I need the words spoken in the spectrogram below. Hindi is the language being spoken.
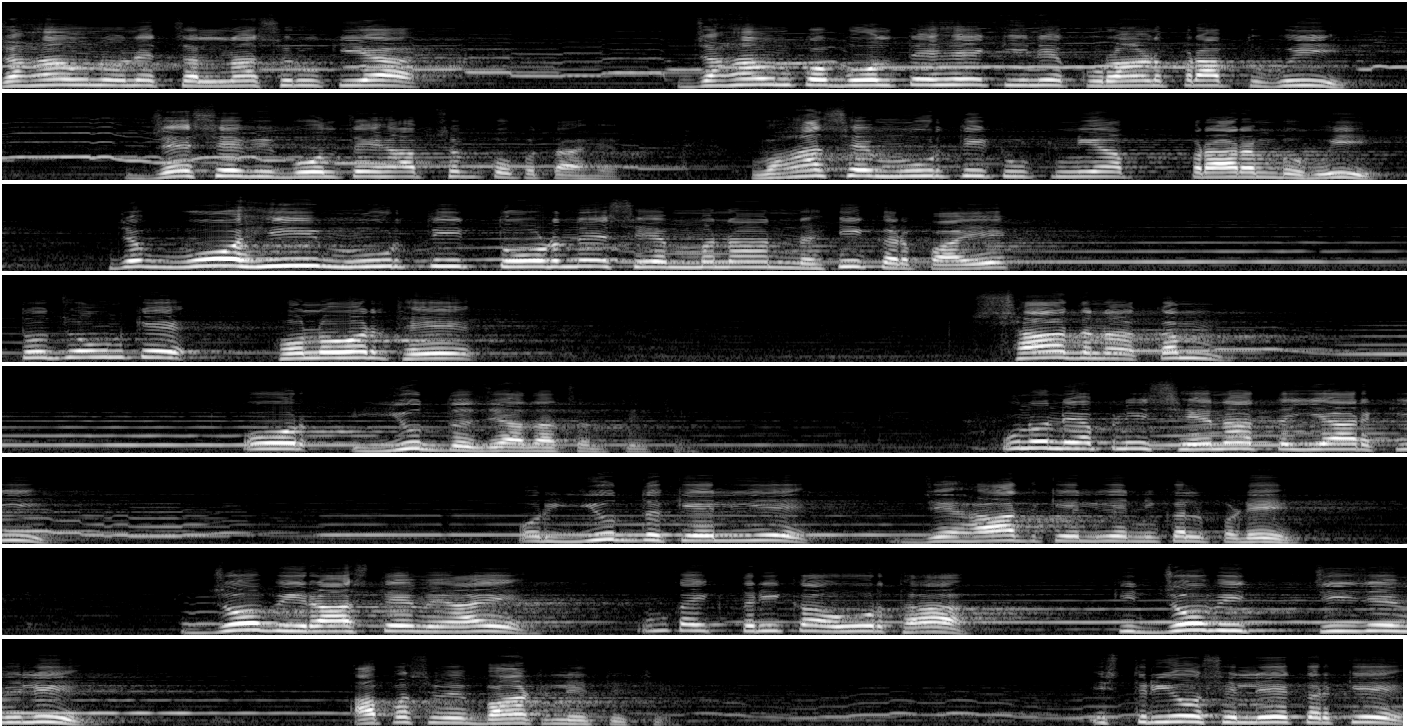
जहाँ उन्होंने चलना शुरू किया। जहाँ उनको बोलते हैं कि इन्हें कुरान प्राप्त हुई, जैसे भी बोलते हैं, आप सबको पता है। वहाँ से मूर्ति टूटनिया प्रारंभ हुई। जब वो ही मूर्ति तोड़ने से मना नहीं कर पाए तो जो उनके फॉलोअर थे, साधना कम और युद्ध ज़्यादा चलते। थे उन्होंने अपनी सेना तैयार की और युद्ध के लिए, जिहाद के लिए निकल पड़े। जो भी रास्ते में आए, उनका एक तरीका और था कि जो भी चीज़ें मिली, आपस में बांट लेते थे। स्त्रियों से लेकर के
